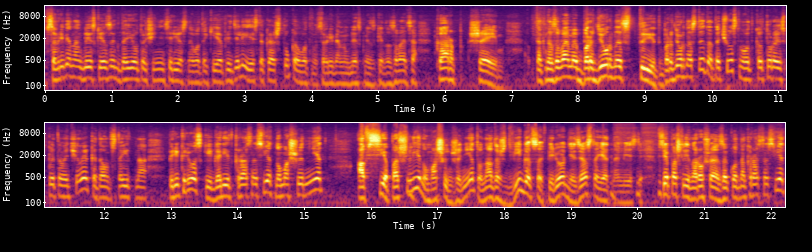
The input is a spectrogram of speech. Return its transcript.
современный английский язык дает очень интересные вот такие определения. Есть такая штука, вот в современном английском языке называется carp shame, так называемый бордюрный стыд. Бордюрный стыд это чувство, вот, которое испытывает человек, когда он стоит на перекрестке, горит красный свет, но машин нет, а все пошли, ну машин же нету, надо же двигаться вперед, нельзя стоять на месте. Все пошли, нарушая закон на красный свет,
